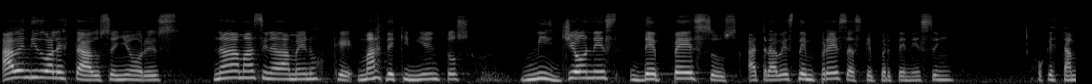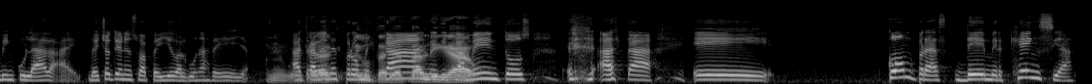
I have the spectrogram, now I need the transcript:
ha vendido al Estado, señores, nada más y nada menos que más de 500 millones de pesos a través de empresas que pertenecen o que están vinculadas a él. De hecho, tienen su apellido algunas de ellas. A través de Promescal, medicamentos, hasta eh, compras de emergencia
